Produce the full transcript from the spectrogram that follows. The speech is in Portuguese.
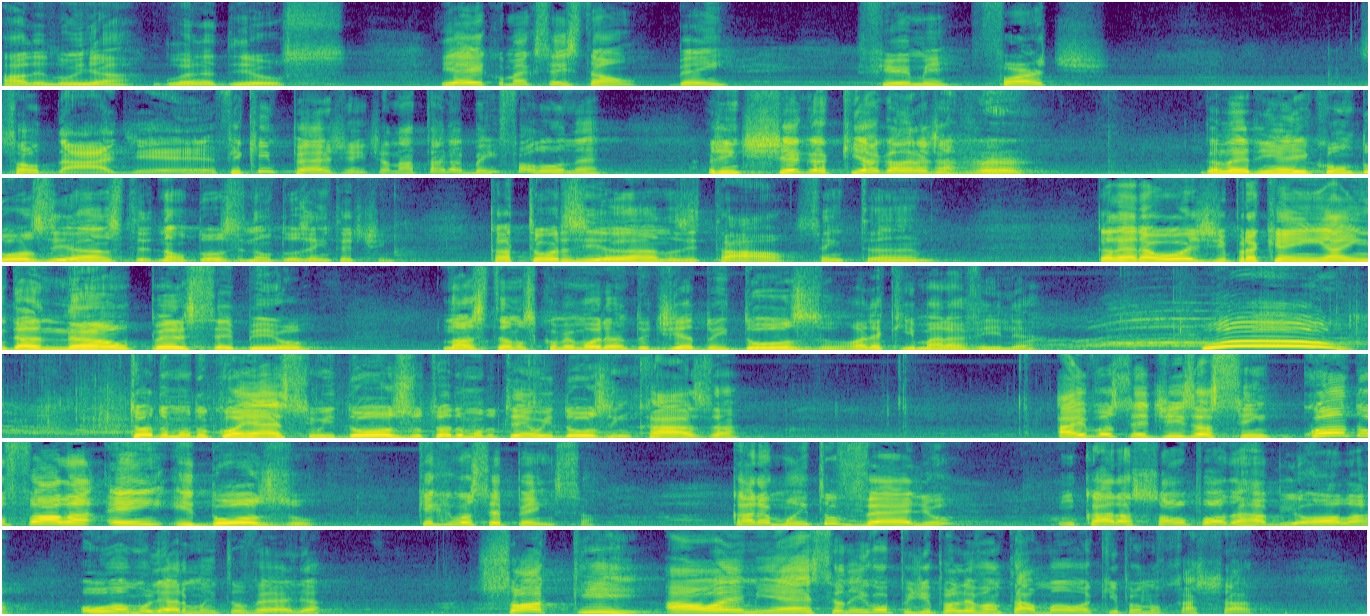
Aleluia, glória a Deus. E aí, como é que vocês estão? Bem? Firme? Forte? Saudade, é. Fica em pé, gente. A Natália bem falou, né? A gente chega aqui, a galera já. Galerinha aí com 12 anos, não, 12 não, 12 é intertinho. 14 anos e tal, sentando. Galera, hoje, para quem ainda não percebeu, nós estamos comemorando o Dia do Idoso. Olha que maravilha. Uh! Todo mundo conhece o idoso, todo mundo tem o idoso em casa. Aí você diz assim: quando fala em idoso, o que, que você pensa? Um cara muito velho, um cara só o pó da rabiola, ou uma mulher muito velha. Só que a OMS, eu nem vou pedir para levantar a mão aqui para não ficar chato,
